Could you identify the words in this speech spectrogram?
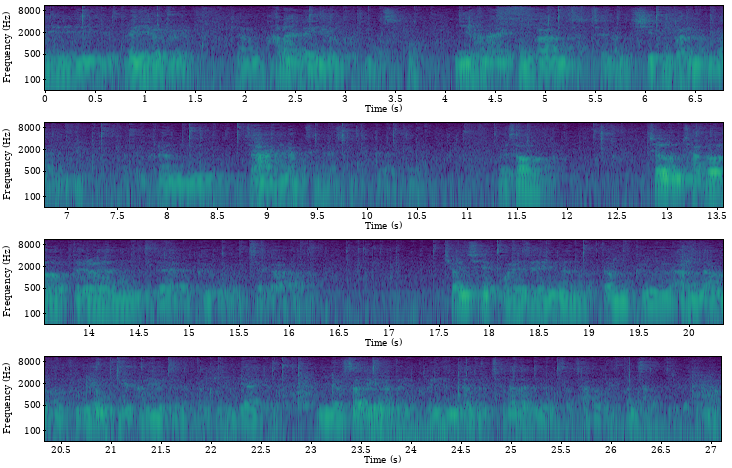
이 레이어를 그냥 하나의 레이어로 보지 마시고 이 하나의 공간 자체는 시 공간을 넘나드는 어떤 그런 자안이라고 생각하시면 될 것 같아요. 그래서 처음 작업들은 이제 그 제가 현실에 보여져 있는 어떤 그 아름다운 어떤 풍경 뒤에 가려진 어떤 그런 이야기들, 이 역사적인 어떤 그런 현장들을 찾아다니면서 작업을 했던 작업들이거든요.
